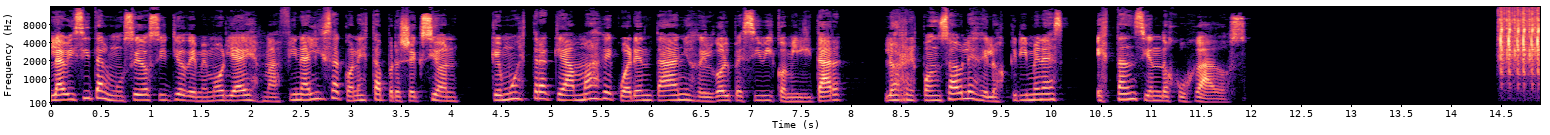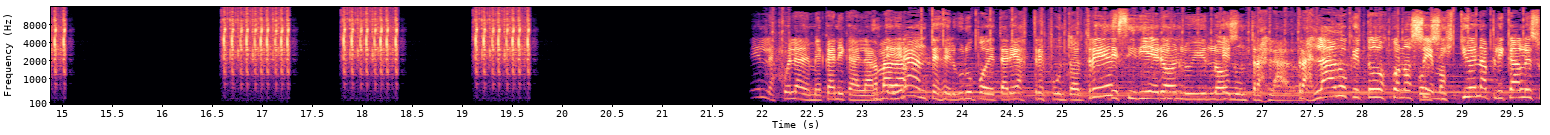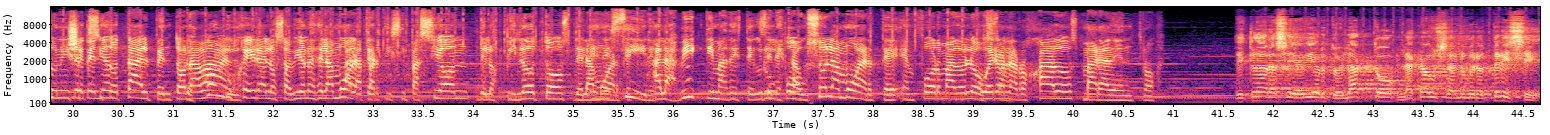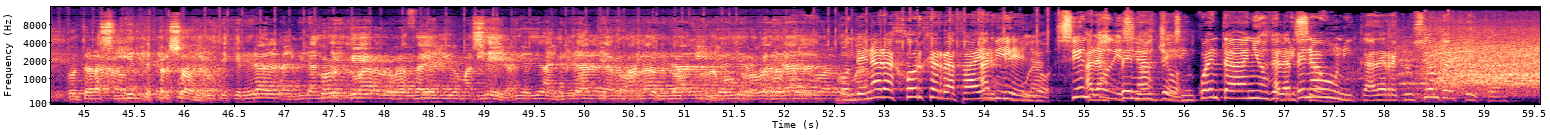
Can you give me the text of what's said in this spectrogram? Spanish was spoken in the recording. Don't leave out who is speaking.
Speaker 1: La visita al Museo Sitio de Memoria ESMA finaliza con esta proyección que muestra que a más de 40 años del golpe cívico-militar, los responsables de los crímenes están siendo juzgados.
Speaker 2: En la Escuela de Mecánica de la Armada, integrantes del grupo de tareas 3.3 decidieron incluirlos en un traslado. Traslado que todos conocemos. Consistió en aplicarles una inyección total pentonaval con mujer a los aviones de la muerte. A la participación de los pilotos de la muerte. Decir, a las víctimas de este grupo se les causó la muerte en forma dolosa. Fueron arrojados mar adentro.
Speaker 3: Declárase abierto el acto, la causa número 13 contra las siguientes personas.
Speaker 4: Almirante General, Almirante
Speaker 3: Jorge
Speaker 4: Eduardo
Speaker 3: Rafaelio Macera,
Speaker 4: Almirante Armando
Speaker 5: Condenar a Jorge Rafael Videla a las penas de 50 años de a la pena única de reclusión perpetua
